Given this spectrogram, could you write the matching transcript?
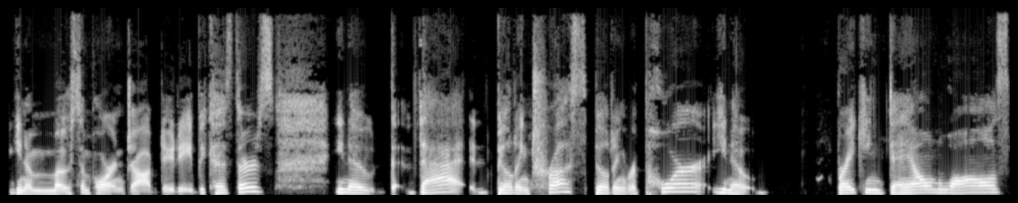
you know most important job duty because there's you know th- that building trust building rapport you know breaking down walls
